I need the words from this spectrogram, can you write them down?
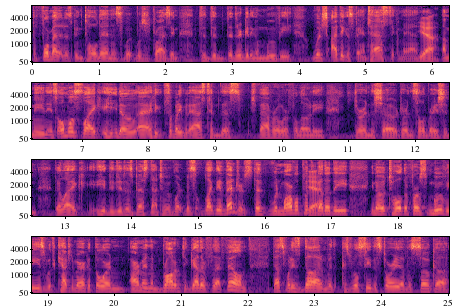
The format that it's being told in is what was surprising. That, they're getting a movie, which I think is fantastic, man. Yeah. I mean, it's almost like you know. I I think somebody even asked him this, Favreau or Filoni, during the show during the celebration. They're like he did his best not to avoid. It was like the Avengers. The, when Marvel put Yeah. together the you know told the first movies with Captain America, Thor, and Iron Man, and then brought them together for that film. That's what he's done with because we'll see the story of Ahsoka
